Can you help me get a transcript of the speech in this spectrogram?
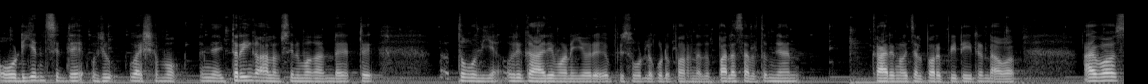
ഓഡിയൻസിന്റെ ഒരു വിഷമം. ഞാൻ ഇത്രയും കാലം സിനിമ കണ്ടിട്ട് തോന്നിയ ഒരു കാര്യമാണ് ഈ ഒരു എപ്പിസോഡിൽ കൂടി പറഞ്ഞത്. പല സ്ഥലത്തും ഞാൻ കാര്യങ്ങൾ ചിലപ്പോൾ റിപ്പീറ്റ് ചെയ്തിട്ടുണ്ടാവാം. I was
